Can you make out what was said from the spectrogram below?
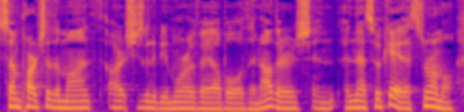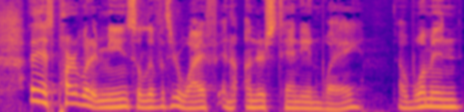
some parts of the month are she's going to be more available than others, and and that's okay. That's normal. I think that's part of what it means to live with your wife in an understanding way. A woman.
